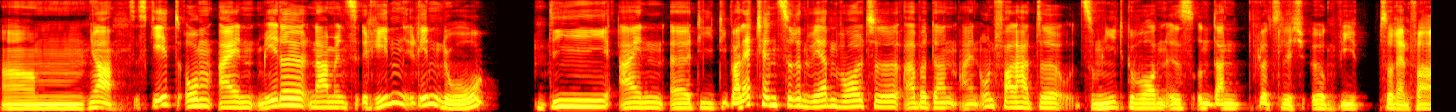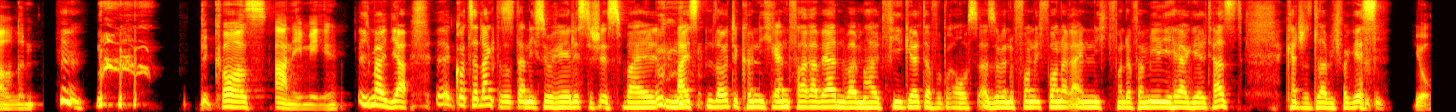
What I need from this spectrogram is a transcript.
Ähm, ja, es geht um ein Mädel namens Rin Rindo, die ein, äh, die, die Balletttänzerin werden wollte, aber dann einen Unfall hatte, zum Need geworden ist und dann plötzlich irgendwie zur Rennfahrerin. Hm. Because Anime. Ich meine, ja, äh, Gott sei Dank, dass es da nicht so realistisch ist, weil die meisten Leute können nicht Rennfahrer werden, weil man halt viel Geld dafür brauchst. Also wenn du von vornherein nicht von der Familie her Geld hast, kannst du das, glaube ich, vergessen. Jo.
